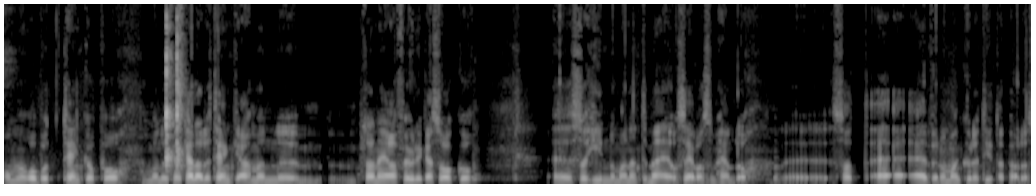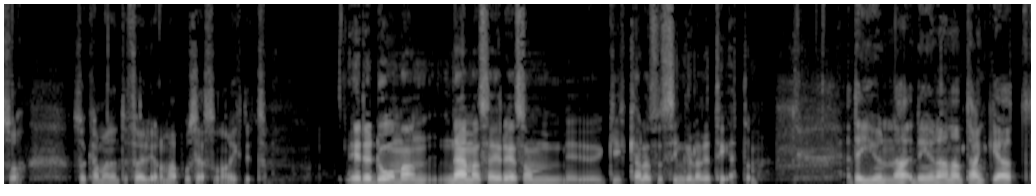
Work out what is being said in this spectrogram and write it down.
om en robot tänker på, om man nu ska kalla det tänka, men eh, planerar för olika saker eh, så hinner man inte med och se vad som händer. Eh, så att även om man kunde titta på det så, så kan man inte följa de här processerna riktigt. Är det då man närmar sig det som kallas för singulariteten? Det är ju en, det är en annan tanke att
